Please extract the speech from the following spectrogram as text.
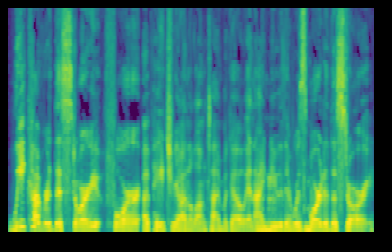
We covered this story for a Patreon a long time ago, and I knew mm-hmm. there was more to the story.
